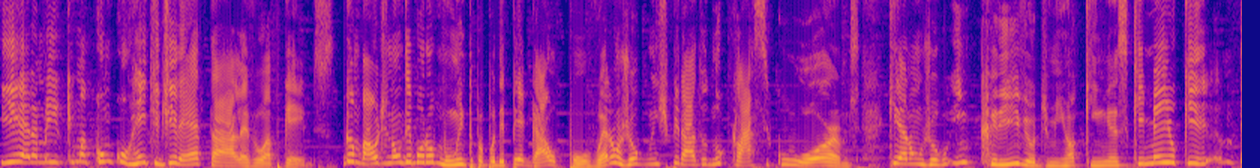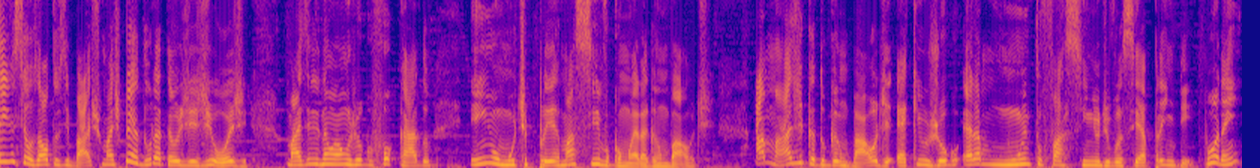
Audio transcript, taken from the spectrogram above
E era meio que uma concorrente direta à Level Up Games. O Gambald não demorou muito para poder pegar o povo. Era um jogo inspirado no clássico Worms, que era um jogo incrível de minhoquinhas, que meio que tem seus altos e baixos, mas perdura até os dias de hoje. Mas ele não é um jogo focado em um multiplayer massivo como era Gambald. A mágica do Gunbound é que o jogo era muito facinho de você aprender, porém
